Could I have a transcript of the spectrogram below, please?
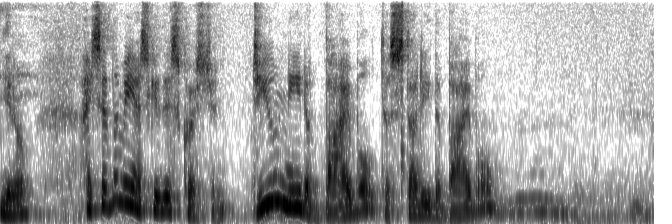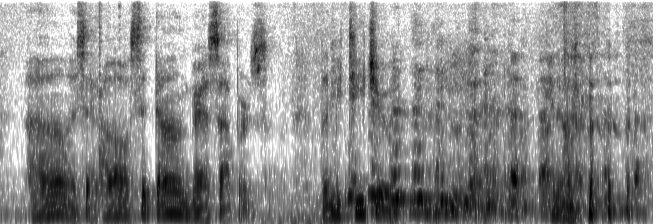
You know, I said, let me ask you this question Do you need a Bible to study the Bible? Oh, I said, Oh, sit down, grasshoppers. Let me teach you. you know.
